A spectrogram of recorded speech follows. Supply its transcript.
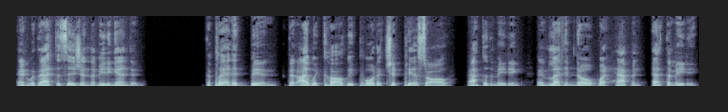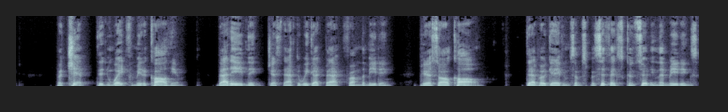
And with that decision, the meeting ended. The plan had been that I would call reporter Chip Pearsall after the meeting and let him know what happened at the meeting. But Chip didn't wait for me to call him. That evening, just after we got back from the meeting, Pearsall called. Deborah gave him some specifics concerning the meetings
